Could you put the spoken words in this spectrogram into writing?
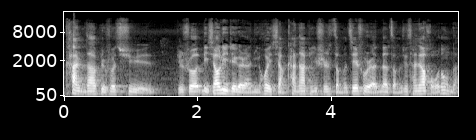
看着他，比如说去。比如说李孝利这个人，你会想看他平时怎么接触人的，怎么去参加活动的，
